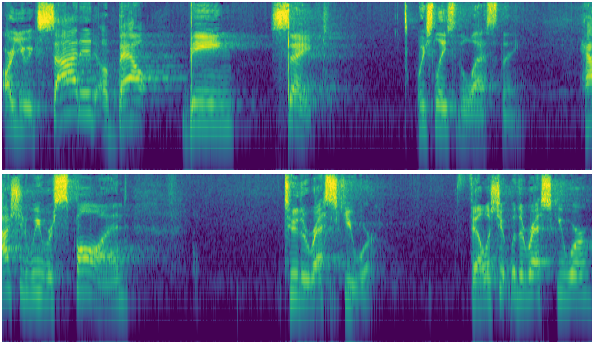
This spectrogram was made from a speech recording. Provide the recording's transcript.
Are you excited about being saved? Which leads to the last thing. How should we respond to the rescuer? fellowship with the rescuer,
